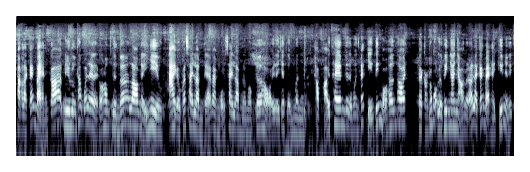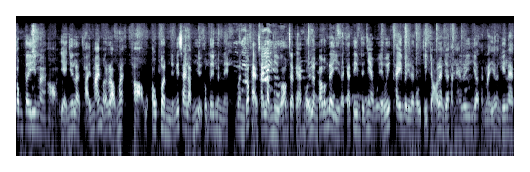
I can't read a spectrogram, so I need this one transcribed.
hoặc là các bạn có điêu lương thấp quá đây là cũng không đừng có lo nghĩ nhiều. Ai cũng có sai lầm cả và mỗi sai lầm là một cơ hội để cho tụi mình học hỏi thêm để tụi mình phát triển tiến bộ hơn thôi và còn có một lời khuyên nho nhỏ nữa là các bạn hãy kiếm những cái công ty mà họ dạng như là thoải mái mở rộng á, họ open những cái sai lầm, ví dụ công ty mình nè, mình có phạm sai lầm nhiều cũng không sao cả, mỗi lần có vấn đề gì là cả team sẽ nhau giải quyết, thay vì là ngồi chỉ trỏ là do thằng Harry, do thằng này, do thằng kia làm.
